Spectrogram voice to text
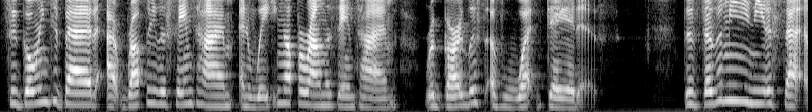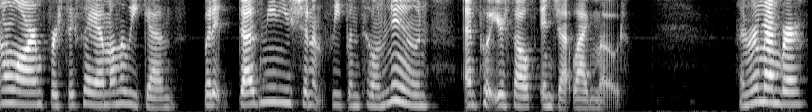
So, going to bed at roughly the same time and waking up around the same time, regardless of what day it is. This doesn't mean you need to set an alarm for 6 a.m. on the weekends, but it does mean you shouldn't sleep until noon and put yourself in jet lag mode. And remember,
